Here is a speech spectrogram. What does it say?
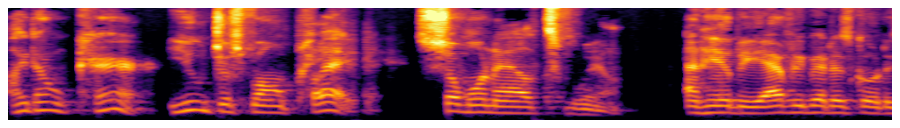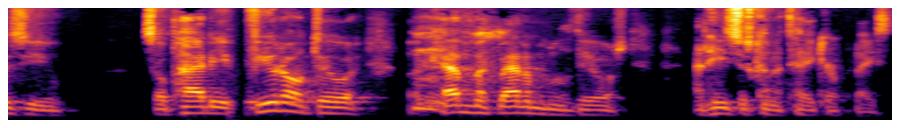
I don't care. You just won't play. Someone else will, and he'll be every bit as good as you. So, Paddy, if you don't do it, well, hmm. Kevin McMenamin will do it, and he's just going to take your place.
